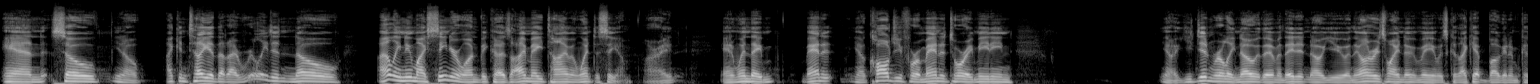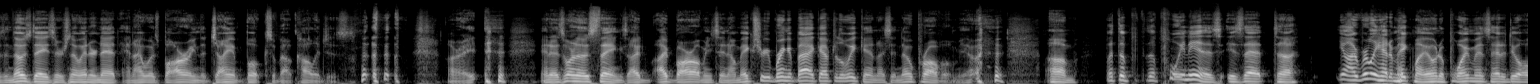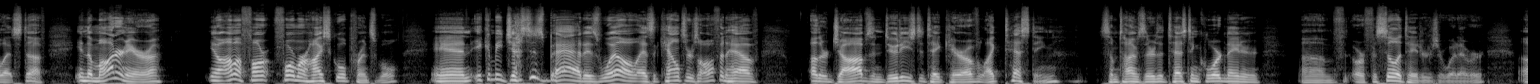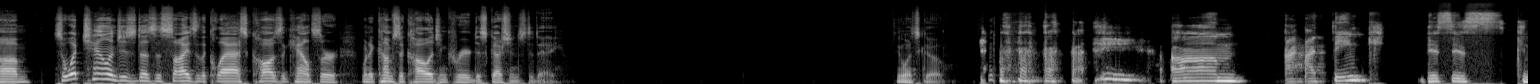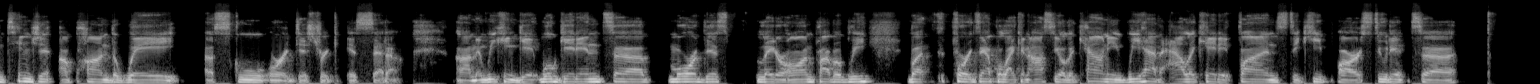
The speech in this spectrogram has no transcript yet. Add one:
and so you know I can tell you that I really didn't know. I only knew my senior one because I made time and went to see him. All right, and when they manda- you know called you for a mandatory meeting, you know you didn't really know them and they didn't know you. And the only reason why I knew me was because I kept bugging him because in those days there's no internet and I was borrowing the giant books about colleges. All right, and it was one of those things. I'd I'd borrow them and he'd say, "Now make sure you bring it back after the weekend." I said, "No problem." You know, um, but the the point is is that. Uh, you know, I really had to make my own appointments, I had to do all that stuff. In the modern era, you know, I'm a former high school principal, and it can be just as bad as well as the counselors often have other jobs and duties to take care of, like testing. Sometimes they're the testing coordinator um, or facilitators or whatever. Um, so, what challenges does the size of the class cause the counselor when it comes to college and career discussions today? Who wants to go? um, I, I think this is contingent upon the way a school or a district is set up. Um, and we can get, we'll get into more of this later on probably. But for example, like in Osceola County, we have allocated funds to keep our student uh,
